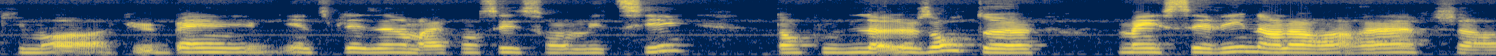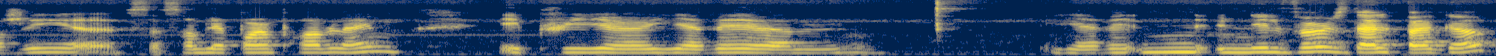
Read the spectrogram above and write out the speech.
qui m'a eu bien, bien, du plaisir à me raconter son métier. Donc, les autres, euh, m'insérer dans leur horaire chargé, euh, ça ne semblait pas un problème. Et puis, il y avait, il y avait une, éleveuse d'alpaga,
